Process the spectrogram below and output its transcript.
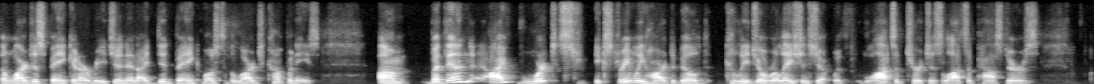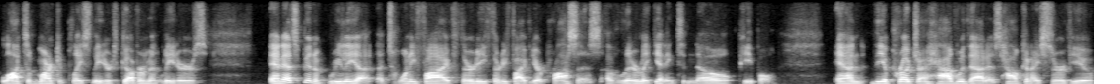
the largest bank in our region, and I did bank most of the large companies. Um, but then I worked extremely hard to build collegial relationship with lots of churches, lots of pastors, lots of marketplace leaders, government leaders. And it's been a, really a, a 25, 30, 35 year process of literally getting to know people. And the approach I have with that is how can I serve you?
